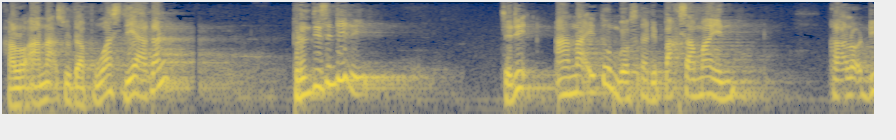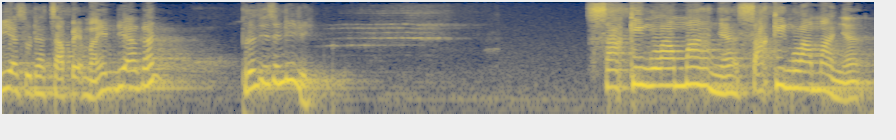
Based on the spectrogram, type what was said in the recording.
Kalau anak sudah puas, dia akan berhenti sendiri. Jadi anak itu nggak usah dipaksa main. Kalau dia sudah capek main, dia akan berhenti sendiri. Saking lamanya, saking lamanya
